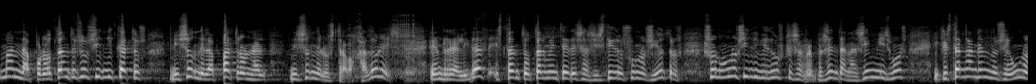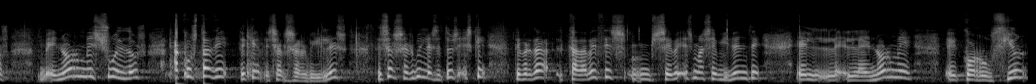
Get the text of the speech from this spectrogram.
manda, por lo tanto esos sindicatos ni son de la patronal ni son de los trabajadores. En realidad están totalmente desasistidos unos y otros. Son unos individuos que se representan a sí mismos y que están ganándose unos enormes sueldos a costa de, ¿de qué? De ser serviles, de ser serviles. Entonces es que de verdad cada vez es, mm, se ve, es más evidente el- la enorme eh, corrupción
